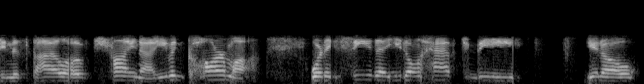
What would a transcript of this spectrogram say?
in the style of Chyna, even Karma, where they see that you don't have to be, you know,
